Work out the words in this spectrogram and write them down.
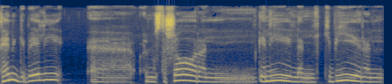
تهاني الجبالي آه، المستشارة الجليلة الكبيرة ال-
